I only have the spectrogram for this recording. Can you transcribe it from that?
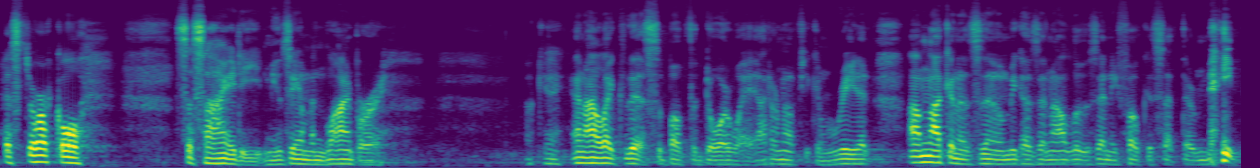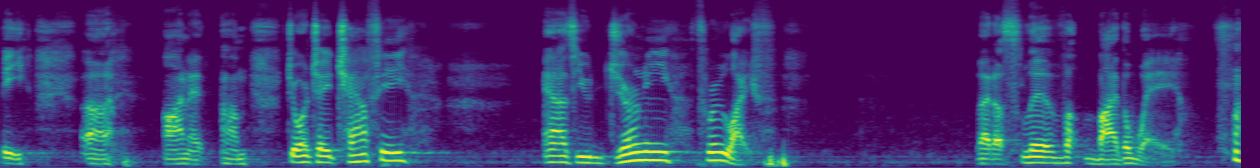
Historical Society Museum and Library. Okay, and I like this above the doorway. I don't know if you can read it. I'm not going to zoom because then I'll lose any focus that there may be uh, on it. Um, George A. Chaffee, as you journey through life, let us live by the way.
